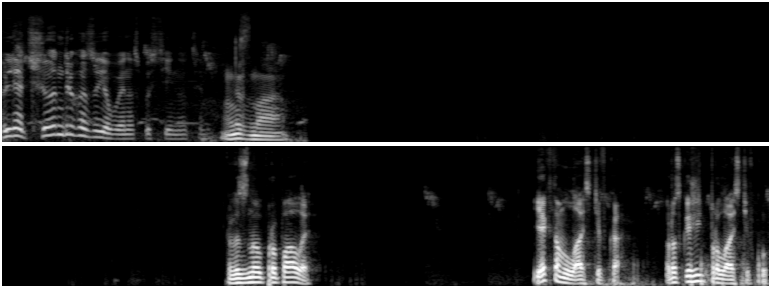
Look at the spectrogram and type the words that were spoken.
Блядь, що Андрюха зайобує нас постійно цим? Не знаю. Ви знову пропали? Як там ластівка? Розкажіть про ластівку.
